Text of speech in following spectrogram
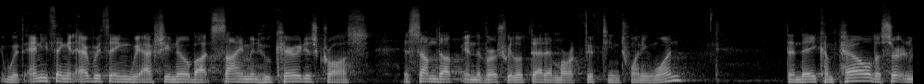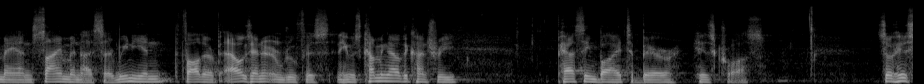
with anything and everything we actually know about Simon who carried his cross is summed up in the verse we looked at in Mark 15 21. Then they compelled a certain man, Simon, a Cyrenian, the father of Alexander and Rufus, and he was coming out of the country, passing by to bear his cross. So his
